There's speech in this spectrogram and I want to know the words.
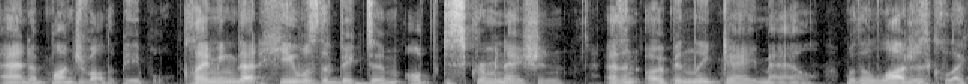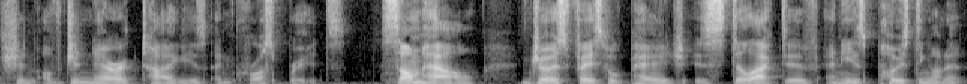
and a bunch of other people, claiming that he was the victim of discrimination as an openly gay male with the largest collection of generic tigers and crossbreeds. Somehow, Joe's Facebook page is still active and he is posting on it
